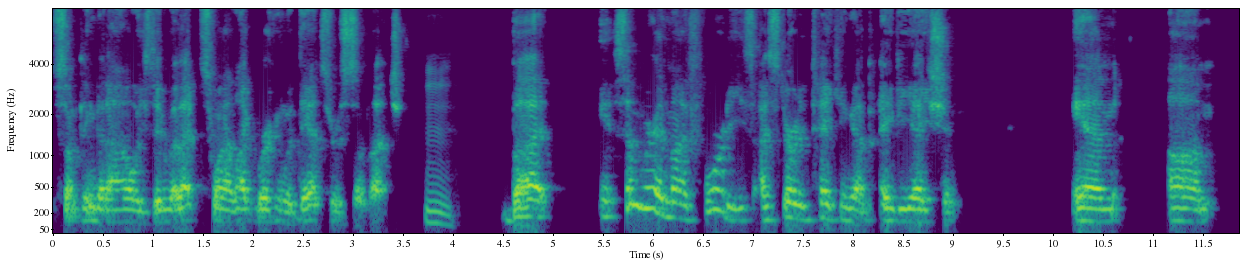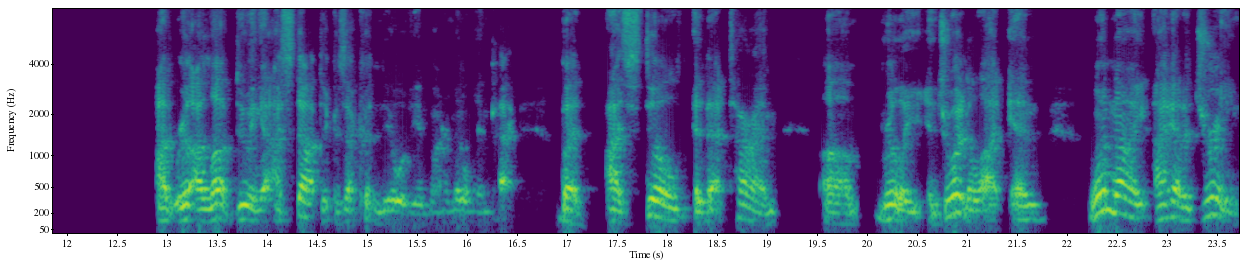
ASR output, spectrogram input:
something that I always did. Well, that's why I like working with dancers so much. Mm. But in, somewhere in my 40s, I started taking up aviation, and um, I really I loved doing it. I stopped it because I couldn't deal with the environmental impact, but I still at that time um, really enjoyed it a lot. And one night I had a dream,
